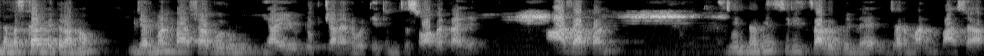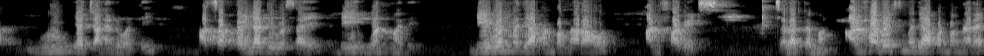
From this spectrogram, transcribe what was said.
नमस्कार मित्रांनो. जर्मन भाषा गुरु ह्या यूट्यूब चॅनलवरती तुमचं स्वागत आहे. आज आपण जी नवीन सिरीज चालू केली आहे जर्मन भाषा गुरु या चॅनलवरती आजचा पहिला दिवस आहे डे वनमध्ये. डे वनमध्ये आपण बघणार आहोत अल्फाबेट्स चला तर मग अल्फाबेट्समध्ये आपण बघणार आहे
